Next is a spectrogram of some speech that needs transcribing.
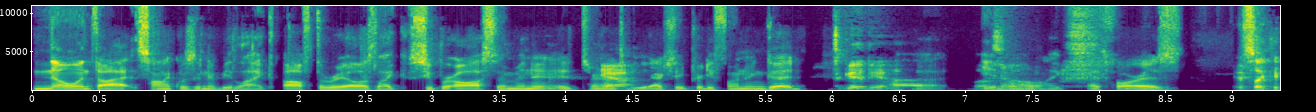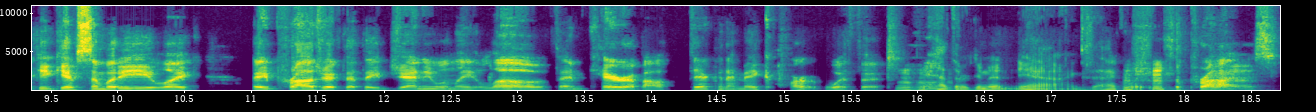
No one thought Sonic was going to be like off the rails, like super awesome, and it, it turned out to be actually pretty fun and good. It's good, yeah. Uh, you know, fun. like as far as It's like if you give somebody like a project that they genuinely love and care about, they're gonna make art with it. Mhm. yeah, they're gonna yeah, exactly. Surprise.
